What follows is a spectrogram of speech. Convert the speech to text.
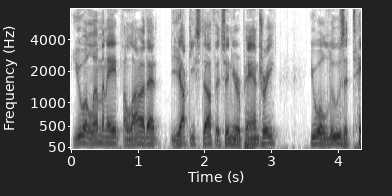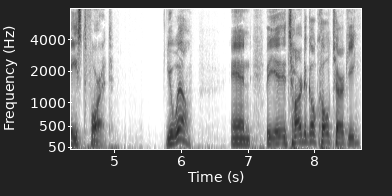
you eliminate a lot of that yucky stuff that's in your pantry, you will lose a taste for it. You will. And it's hard to go cold turkey.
